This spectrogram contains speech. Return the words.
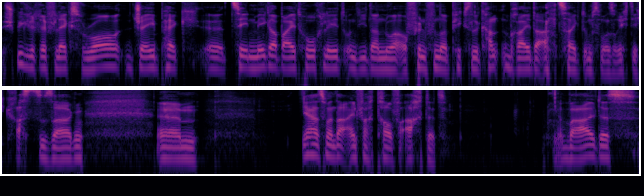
Spiegelreflex RAW JPEG äh, 10 Megabyte hochlädt und die dann nur auf 500 Pixel Kantenbreite anzeigt, um es mal so richtig krass zu sagen. Ähm, ja, dass man da einfach drauf achtet. Wahl des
